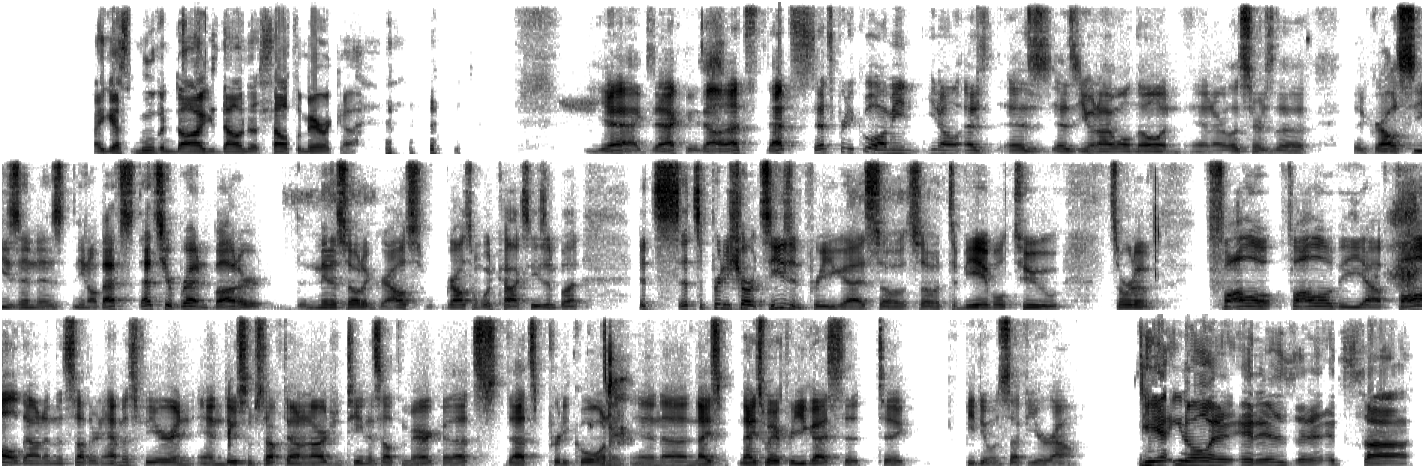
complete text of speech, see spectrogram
I guess, moving dogs down to South America. yeah, exactly. No, that's that's that's pretty cool. I mean, you know, as as as you and I well know, and, and our listeners, the the grouse season is, you know, that's that's your bread and butter, Minnesota grouse grouse and woodcock season, but it's it's a pretty short season for you guys. So so to be able to sort of follow follow the uh, fall down in the southern hemisphere and, and do some stuff down in Argentina, South America. That's that's pretty cool and, and a nice nice way for you guys to to be doing stuff year round. Yeah, you know it, it is, and it's. Uh,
